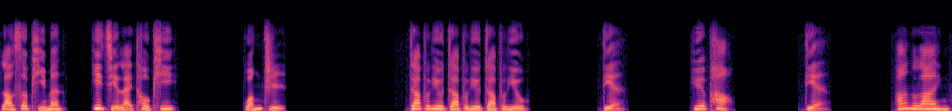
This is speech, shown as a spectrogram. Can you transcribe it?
老色皮们，一起来透批！网址：w w w 点约炮点 online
